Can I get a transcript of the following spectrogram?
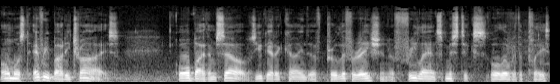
almost everybody tries all by themselves. You get a kind of proliferation of freelance mystics all over the place,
